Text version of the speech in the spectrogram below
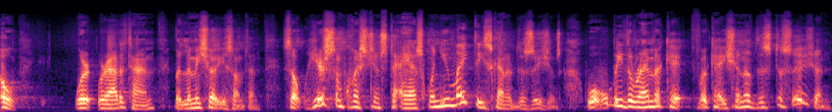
oh, we're, we're out of time, but let me show you something. So here's some questions to ask when you make these kind of decisions. What will be the ramification of this decision?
